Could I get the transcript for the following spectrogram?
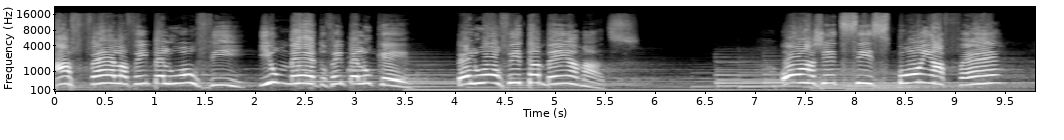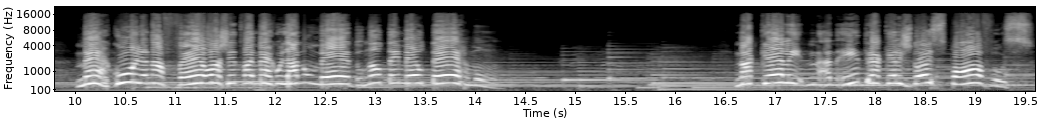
A fé, ela vem pelo ouvir, e o medo vem pelo quê? Pelo ouvir também, amados. Ou a gente se expõe à fé, mergulha na fé, ou a gente vai mergulhar no medo, não tem meio termo naquele, entre aqueles dois povos,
